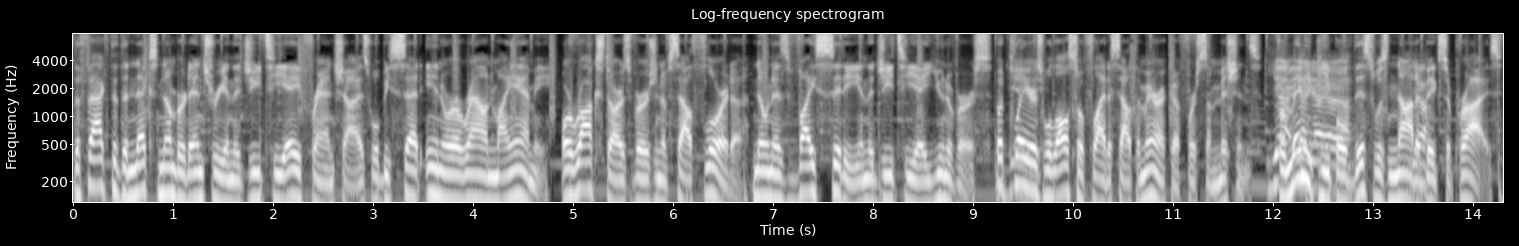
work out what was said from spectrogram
The fact that the next numbered entry in the GTA franchise will be set in or around Miami, or Rockstar's version of South Florida, known as Vice City in the GTA universe. But players will also fly to South America for some missions. Yeah, for many yeah, yeah, people, yeah. this was not Yeah. a big surprise,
